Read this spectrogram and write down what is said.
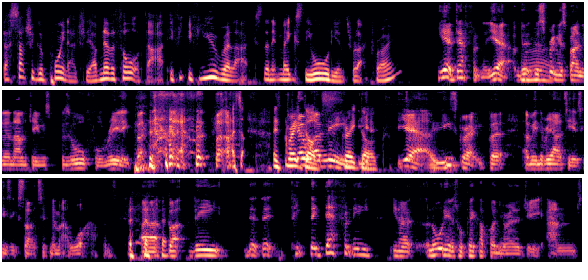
That's such a good point. Actually, I've never thought of that. If if you relax, then it makes the audience relax, right? Yeah, definitely. Yeah. The, the Springer Spaniel analogy was, was awful, really. But, but it's great You know what I dogs. mean? Great Yeah. dogs. yeah, he's great. But I mean, the reality is he's excited no matter what happens. Uh, but the, the, the they definitely, you know, an audience will pick up on your energy, and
